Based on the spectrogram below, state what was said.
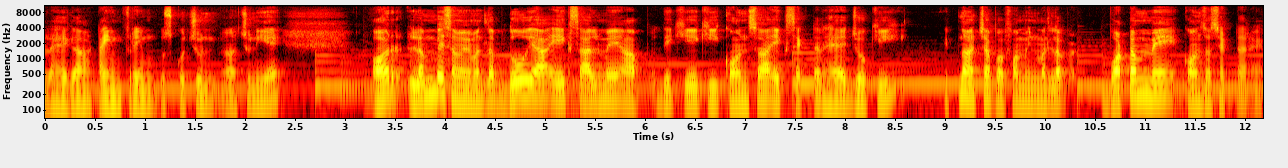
रहेगा। टाइम फ्रेम उसको चुन चुनिए। और लंबे समय मतलब दो या एक साल में आप देखिए कि कौन सा एक सेक्टर है जो कि इतना अच्छा परफॉर्मिंग मतलब बॉटम में कौन सा सेक्टर है।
